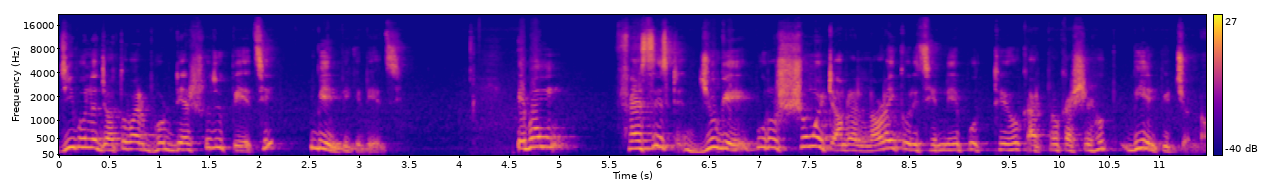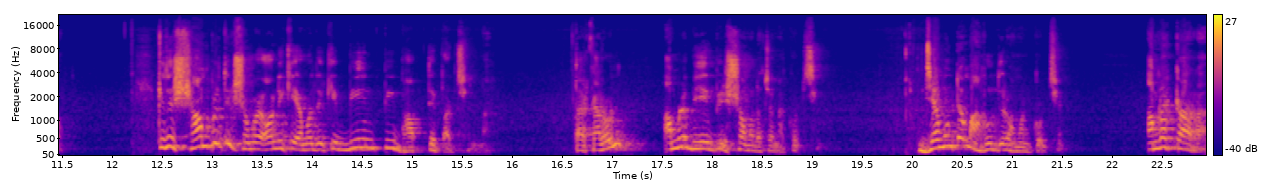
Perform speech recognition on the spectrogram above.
জীবনে যতবার ভোট দেওয়ার সুযোগ পেয়েছি, বিএনপিকে দিয়েছি। এবং ফ্যাসিস্ট যুগে পুরো সময়টা আমরা লড়াই করেছি নেপথ্যে হোক আর প্রকাশ্যে হোক বিএনপির জন্য। কিন্তু সাম্প্রতিক সময় অনেকে আমাদেরকে বিএনপি ভাবতে পারছেন না। তার কারণ আমরা বিএনপির সমালোচনা করছি। যেমনটা মাহমুদুর রহমান করছেন। আমরা কারা?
